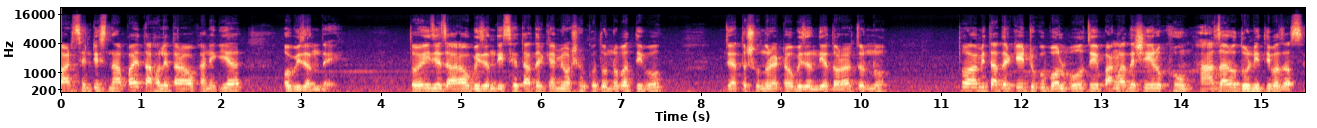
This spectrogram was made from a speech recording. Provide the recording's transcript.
পার্সেন্টেজ না পায়, তাহলে তারা ওখানে গিয়া অভিযান দেয়। তো এই যে যারা অভিযান দিছে, তাদেরকে আমি অসংখ্য ধন্যবাদ দিব যে এত সুন্দর একটা অভিযান দিয়ে ধরার জন্য। তো আমি তাদেরকে এটুকু বলব যে বাংলাদেশে এরকম হাজারো দুর্নীতিবাজ আছে,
